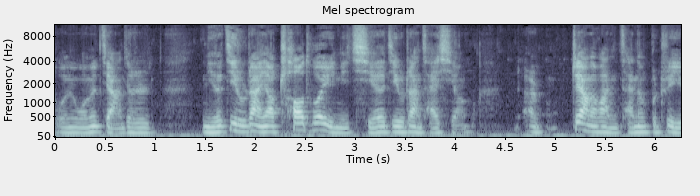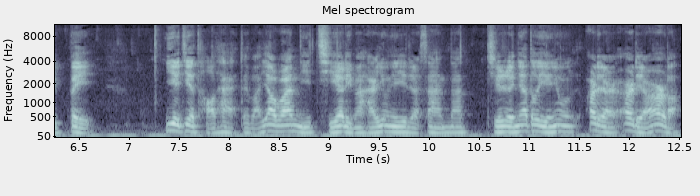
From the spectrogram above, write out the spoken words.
我我们讲就是你的技术栈要超脱于你企业的技术栈才行，而这样的话你才能不至于被业界淘汰，对吧？要不然你企业里面还是用的一点三，那。其实人家都已经用二点二点二了，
